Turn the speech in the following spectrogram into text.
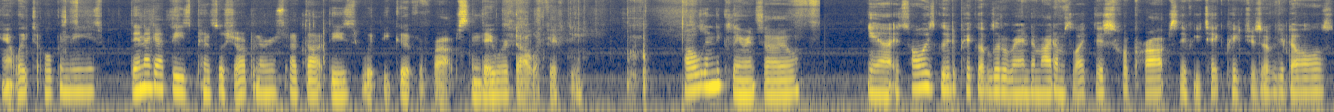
Can't wait to open these. Then I got these pencil sharpeners. I thought these would be good for props and they were $1.50. All in the clearance aisle. Yeah, it's always good to pick up little random items like this for props if you take pictures of your dolls.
